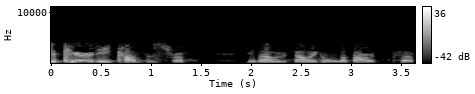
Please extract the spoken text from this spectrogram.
security comes from, you know, knowing all about um,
